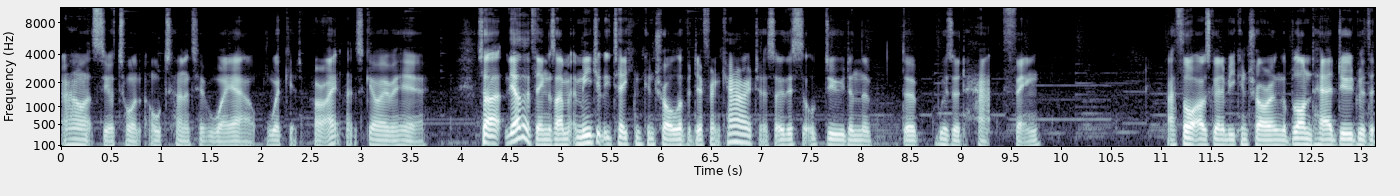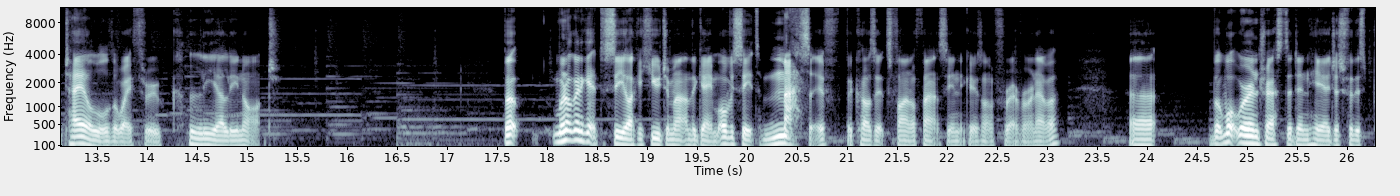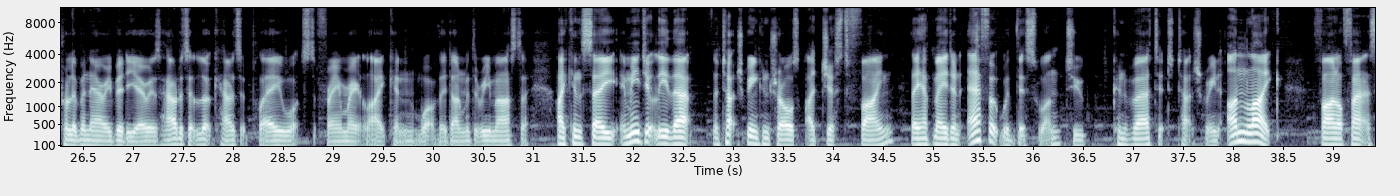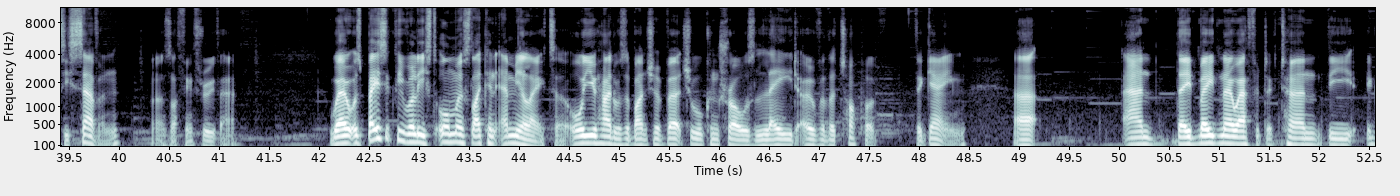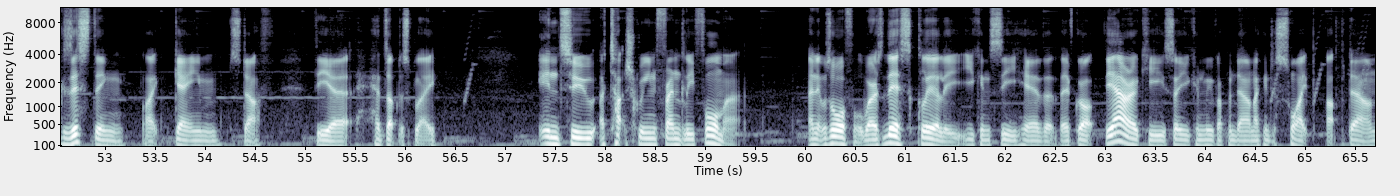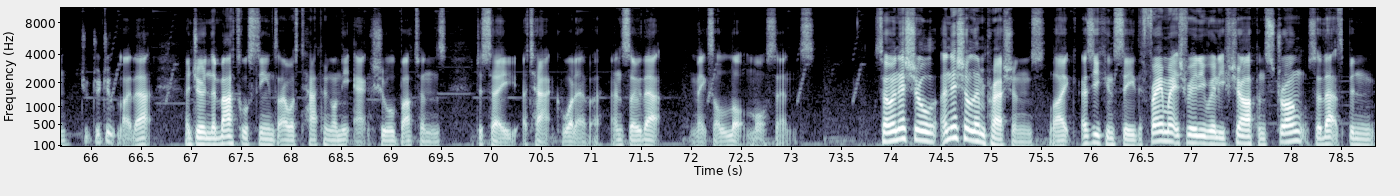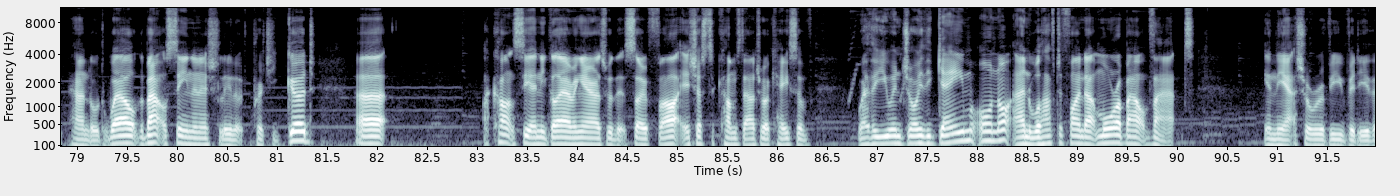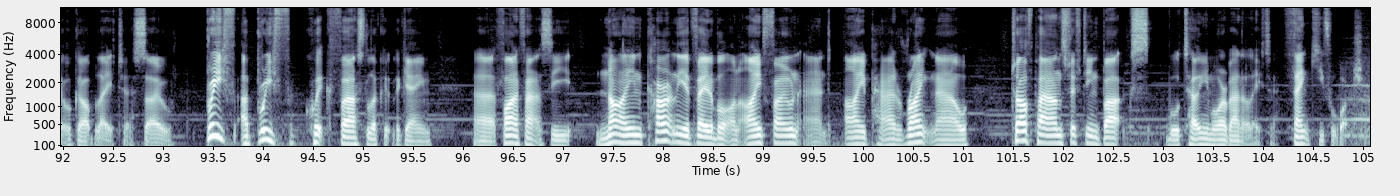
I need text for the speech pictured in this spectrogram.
Oh, that's the alternative way out. Wicked. Alright, let's go over here. So uh, the other thing is I'm immediately taking control of a different character. So this little dude in the, the wizard hat thing. I thought I was going to be controlling the blonde-haired dude with the tail all the way through. Clearly not. But we're not going to get to see like a huge amount of the game. Obviously, it's massive because it's Final Fantasy and it goes on forever and ever. Uh, but what we're interested in here, just for this preliminary video, is how does it look, how does it play, what's the frame rate like, and what have they done with the remaster. I can say immediately that the touchscreen controls are just fine. They have made an effort with this one to convert it to touchscreen, unlike Final Fantasy VII, there's nothing through there, where it was basically released almost like an emulator. All you had was a bunch of virtual controls laid over the top of the game. Uh, and they'd made no effort to turn the existing like game stuff, the uh, heads-up display, into a touchscreen friendly format. And it was awful. Whereas this, clearly, you can see here that they've got the arrow key, so you can move up and down. I can just swipe up, down, like that. And during the battle scenes, I was tapping on the actual buttons to say attack, whatever. And so that makes a lot more sense. So initial initial impressions, like as you can see, the frame rate's really really sharp and strong, so that's been handled well. The battle scene initially looked pretty good. Uh, I can't see any glaring errors with it so far. It just comes down to a case of whether you enjoy the game or not, and we'll have to find out more about that in the actual review video that will go up later. So, brief, a brief, quick first look at the game. Uh, Final Fantasy 9 currently available on iPhone and iPad right now. £12, 15 bucks. We'll tell you more about it later. Thank you for watching.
